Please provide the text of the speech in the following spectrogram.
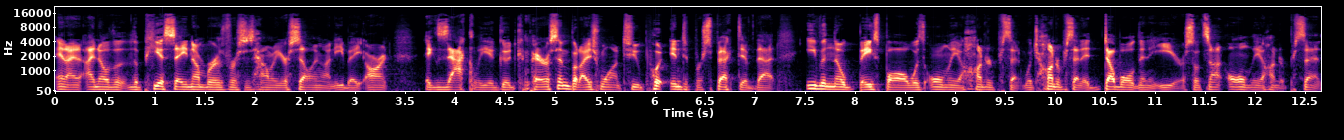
and I, I know the, the PSA numbers versus how many are selling on eBay aren't exactly a good comparison, but I just want to put into perspective that even though baseball was only 100%, which 100% it doubled in a year, so it's not only 100%,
